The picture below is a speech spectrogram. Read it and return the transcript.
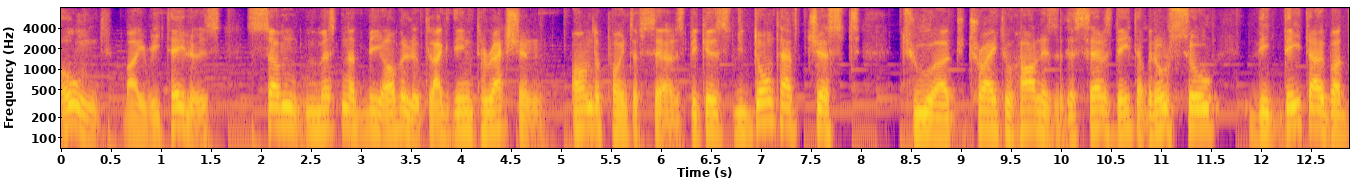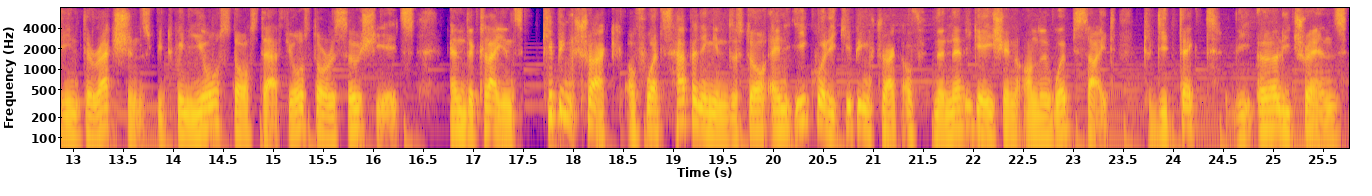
owned by retailers, some must not be overlooked, like the interaction on the point of sales, because you don't have just to, uh, to try to harness the sales data, but also the data about the interactions between your store staff, your store associates, and the clients, keeping track of what's happening in the store and equally keeping track of the navigation on the website to detect the early trends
